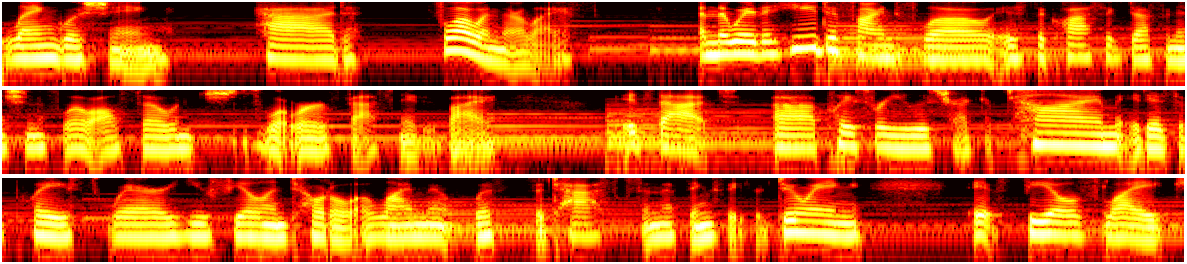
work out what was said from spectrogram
languishing had flow in their life. And the way that he defined flow is the classic definition of flow, also, which is what we're fascinated by. It's that uh, place where you lose track of time. It is a place where you feel in total alignment with the tasks and the things that you're doing. It feels like,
